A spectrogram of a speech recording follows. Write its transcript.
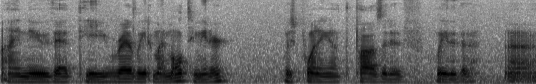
I knew that the red lead of my multimeter was pointing out the positive lead of the uh,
